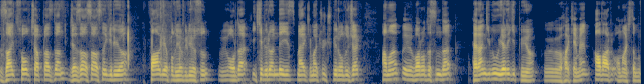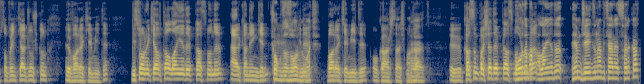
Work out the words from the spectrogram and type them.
Zayt sol çaprazdan ceza sahasına giriyor. Faul yapılıyor biliyorsun. Orada 2-1 öndeyiz. Belki maç 3-1 olacak. Ama e, var odasında herhangi bir uyarı gitmiyor e, hakeme. Avar o maçta Mustafa İlker Coşkun e, var hakemiydi. Bir sonraki hafta Alanya deplasmanı Erkan Engin. Çok da zor bir maç. Var hakemiydi o karşılaşmada. Evet. Kasımpaşa deplasmanında Orada bak Alanya'da hem Jadon'a bir tane sarı kart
